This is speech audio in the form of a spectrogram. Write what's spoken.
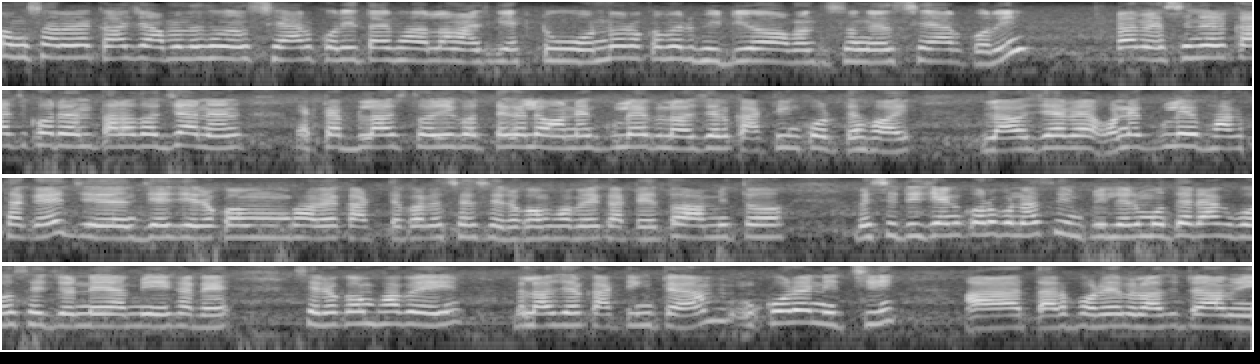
সংসারের কাজ আমাদের সঙ্গে শেয়ার করি, তাই ভাবলাম আজকে একটু অন্য রকমের ভিডিও আমাদের সঙ্গে শেয়ার করি। যারা মেশিনের কাজ করেন, তারা তো জানেন, একটা ব্লাউজ তৈরি করতে গেলে অনেকগুলো ব্লাউজের কাটিং করতে হয়। ব্লাউজের অনেকগুলো ভাগ থাকে, যে যে যেরকমভাবে কাটতে পারে, সে সেরকমভাবে কাটে। তো আমি তো বেশি ডিজাইন করব না সিম্পলের মধ্যে রাখব, সেই জন্যে আমি এখানে সেরকমভাবেই ব্লাউজের কাটিংটা করে নিচ্ছি। আর তারপরে ব্লাউজটা আমি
